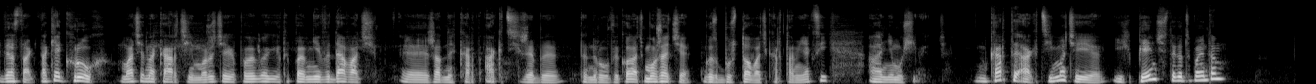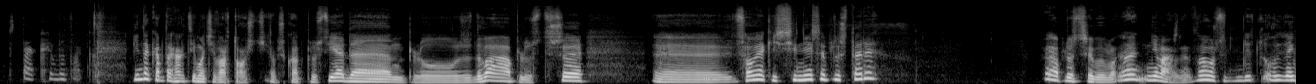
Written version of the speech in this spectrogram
I teraz tak, tak jak ruch macie na karcie, możecie, jak jak to powiem, nie wydawać e, żadnych kart akcji, żeby ten ruch wykonać. Możecie go zboostować kartami akcji, ale nie musi mieć. Karty akcji macie je, ich pięć, z tego co pamiętam? Tak, chyba tak. I na kartach akcji macie wartości, na przykład plus 1, plus 2, plus 3. Yy, są jakieś silniejsze plus 4? A plus 3 był. No, nieważne. Znowu, jak,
